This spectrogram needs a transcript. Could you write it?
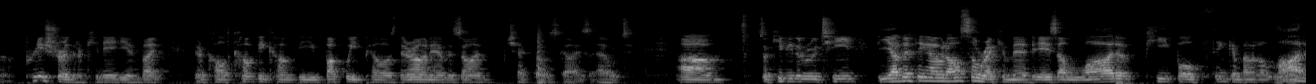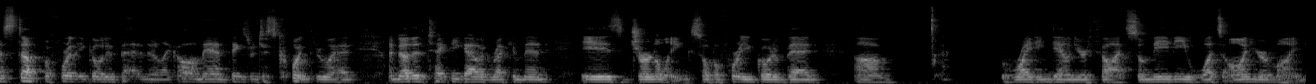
uh, pretty sure they're Canadian, but they're called Comfy Comfy Buckwheat Pillows. They're on Amazon. Check those guys out. Um, so keeping the routine. The other thing I would also recommend is a lot of people think about a lot of stuff before they go to bed and they're like, oh man, things are just going through my head. Another technique I would recommend is journaling. So before you go to bed, um, writing down your thoughts. So maybe what's on your mind,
